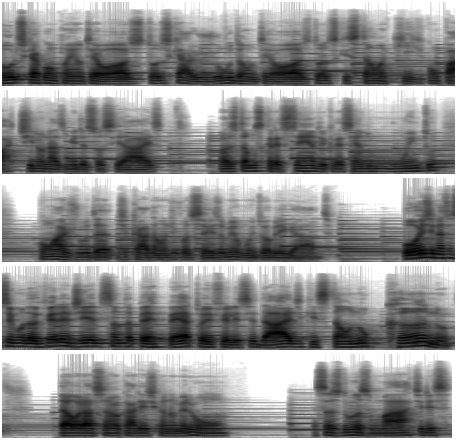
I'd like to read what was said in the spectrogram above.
todos que acompanham o Teose, todos que ajudam o Teose, todos que estão aqui, que compartilham nas mídias sociais. Nós estamos crescendo e crescendo muito com a ajuda de cada um de vocês. O meu muito obrigado. Hoje, nessa segunda-feira, é dia de Santa Perpétua e Felicidade, que estão no cano da oração eucarística número 1. Essas duas mártires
